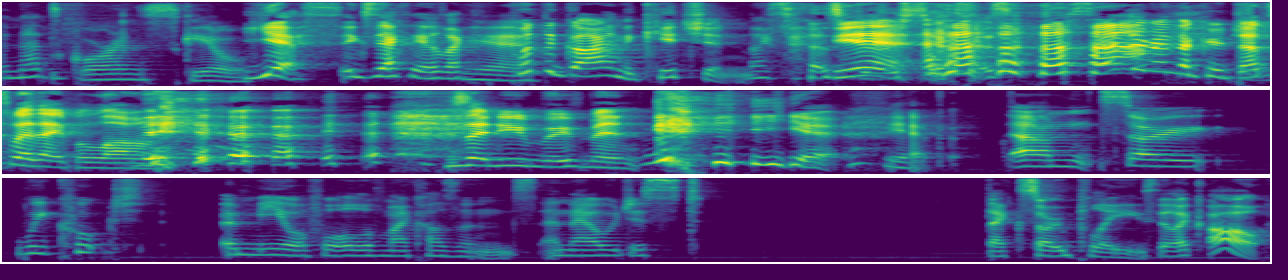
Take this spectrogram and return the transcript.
And that's Goran's skill. yes exactly i was like Yeah. put the guy in the kitchen like sounds Yeah. Send him in the kitchen That's where they belong. it's a new movement. yeah Yep. um so we cooked a meal for all of my cousins and they were just like so pleased. They're like, "Oh,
